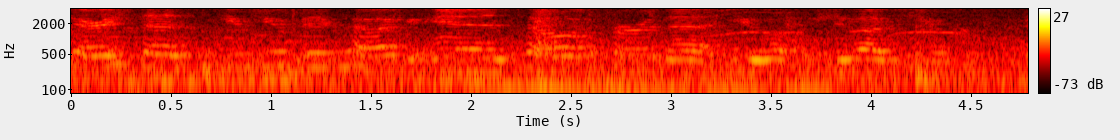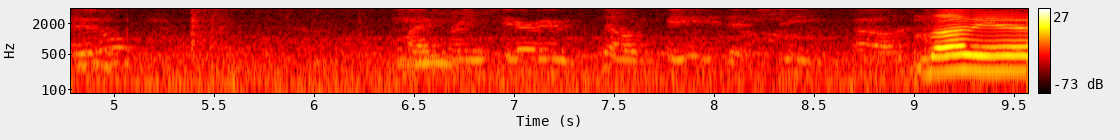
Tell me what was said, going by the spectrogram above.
Terry says, give you a big hug and tell her that you she loves you. Who? My friend Terry was telling Katie that she um, Love you.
